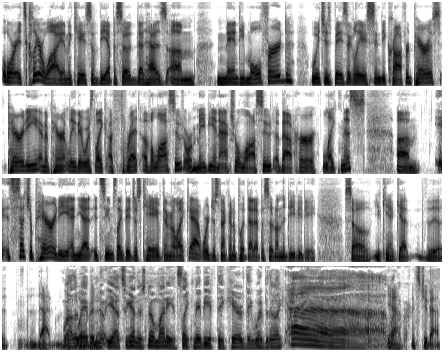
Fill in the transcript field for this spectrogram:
or it's clear why in the case of the episode that has um, Mandy Mulford, which is basically a Cindy Crawford paris- parody, and apparently there was like a threat of a lawsuit or maybe an actual lawsuit about her likeness. Um, it's such a parody, and yet it seems like they just caved and are like, "Yeah, we're just not going to put that episode on the DVD." So you can't get the that. Well, there may have been whatever no, yeah, it's again, there's no money. It's like maybe if they cared, they would, but they're like, ah, yeah, whatever. it's too bad.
